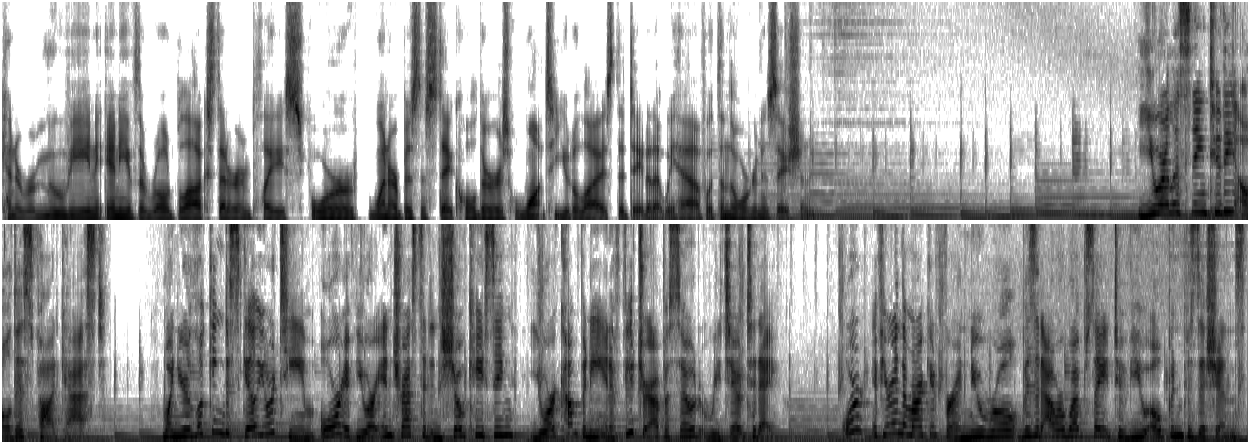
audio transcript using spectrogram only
kind of removing any of the roadblocks that are in place for when our business stakeholders want to utilize the data that we have within the organization. You are listening to the Alldus podcast. When you're looking to scale your team, or if you are interested in showcasing your company in a future episode, reach out today. Or if you're in the market for a new role, visit our website to view open positions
